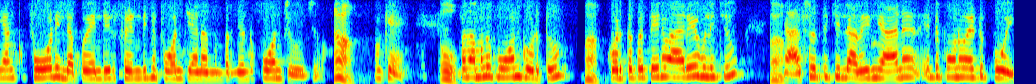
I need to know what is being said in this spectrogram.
ഞങ്ങൾക്ക് ഫോണില്ല. അപ്പൊ എന്റെ ഒരു ഫ്രണ്ടിന് ഫോൺ ചെയ്യാനാന്ന് പറഞ്ഞുകൊണ്ട് ഫോൺ ചോദിച്ചു. ഓക്കെ അപ്പൊ നമ്മൾ ഫോൺ കൊടുത്തു. കൊടുത്തപ്പോഴത്തേനും ആരെയോ വിളിച്ചു. ഞാൻ ശ്രദ്ധിച്ചില്ല. അത് ഞാൻ എന്റെ ഫോണുമായിട്ട് പോയി.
